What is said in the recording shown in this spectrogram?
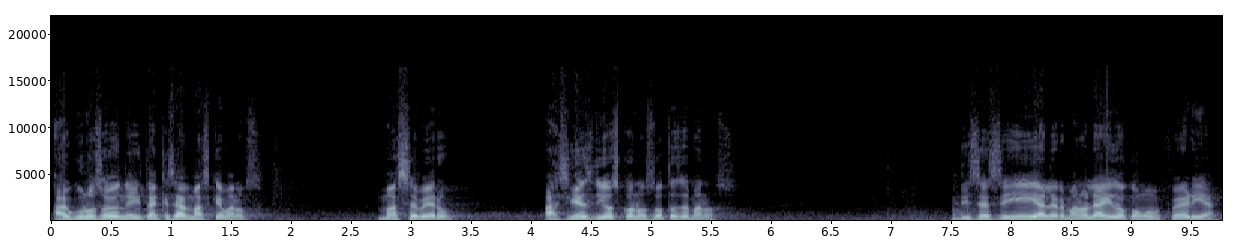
Algunos hoyos necesitan que seas más que, hermanos, más severo. Así es Dios con nosotros, hermanos. Dice, sí, al hermano le ha ido como en feria.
